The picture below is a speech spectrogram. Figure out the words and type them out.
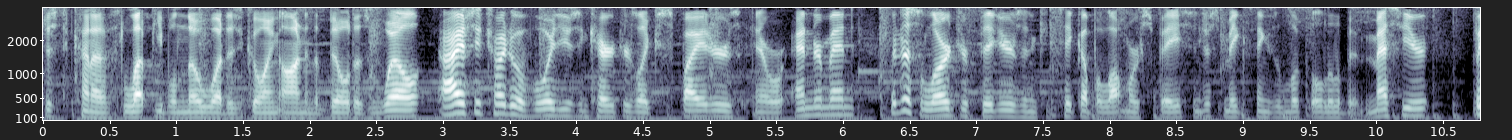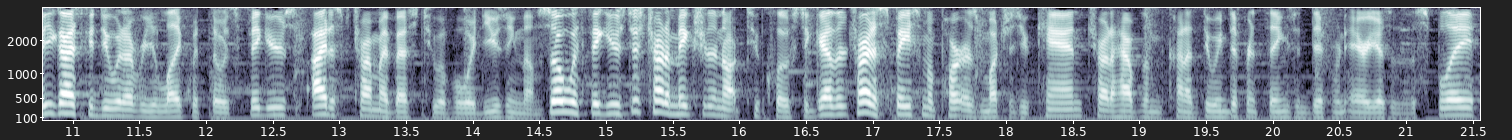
just to kind of let people know what is going on in the build as well. I actually try to avoid using characters like spiders or endermen. They're just larger figures and can take up a lot more space and just make things look a little bit messier. But you guys can do whatever you like with those figures. I just try my best to avoid using them. So with figures, just try to make sure they're not too close together. Try to space them apart as much as you can. Try to have them kind of doing different things in different areas of the display.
